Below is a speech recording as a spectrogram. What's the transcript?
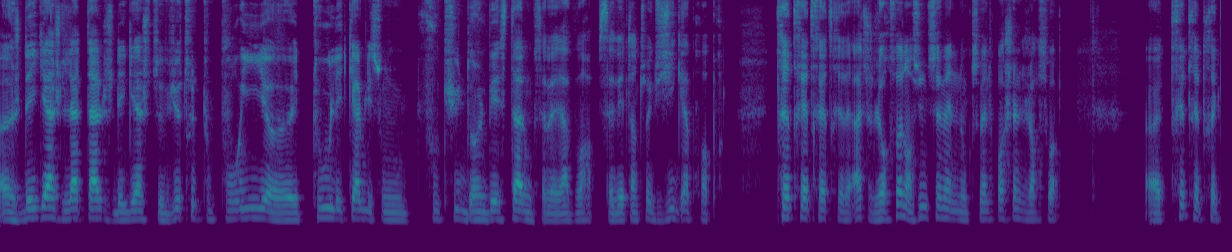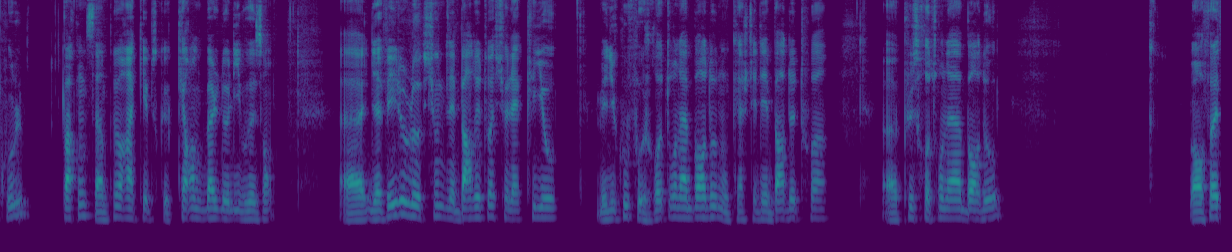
Je dégage la table, je dégage ce vieux truc tout pourri, et tous les câbles ils sont foutus dans le Besta, donc ça va avoir ça va être un truc giga propre. Très, très, très, très hâte, je le reçois dans une semaine, donc semaine prochaine je le reçois. Heu, très, très, très cool. Par contre, c'est un peu raqué parce que 40 balles de livraison. Il y avait eu l'option des barres de toit sur la Clio, mais du coup, il faut que je retourne à Bordeaux, donc acheter des barres de toit, plus retourner à Bordeaux. Bah, en fait,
